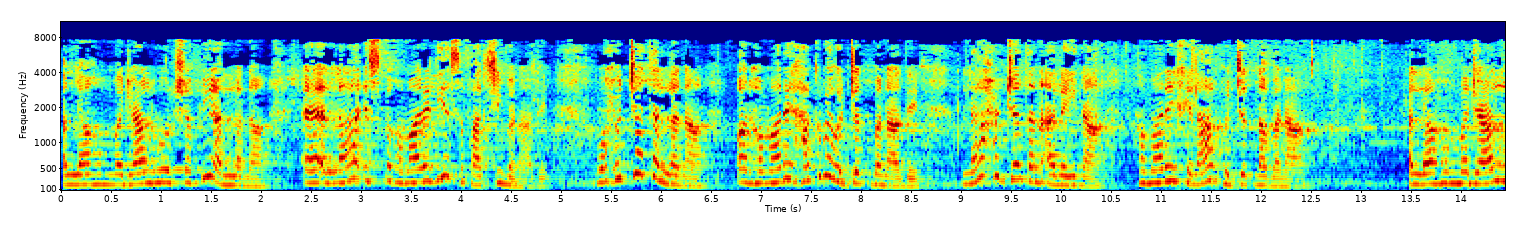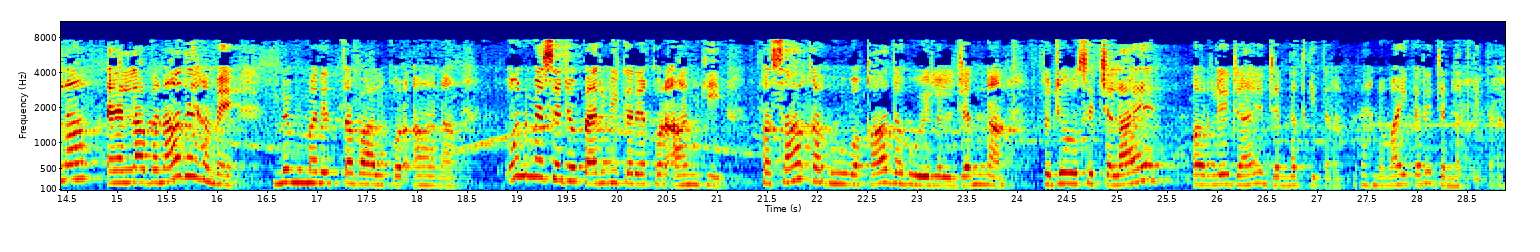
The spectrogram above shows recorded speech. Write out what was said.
اللہ مجال شفیع اللہ اے اللہ، اس کو ہمارے لیے سفارشی بنا دے۔ وہ حجت اللہ اور ہمارے حق میں حجت بنا دے۔ لا حجت علینا، ہمارے خلاف حجت نہ بنا۔ اللہ مجالنا اے اللہ، بنا دے ہمیں۔ ممن اتبع القرآن، ان میں سے جو پیروی کرے قرآن کی۔ فساق وقاد الجنہ، تو جو اسے چلائے اور لے جائے جنت کی طرف، رہنمائی کرے جنت کی طرف۔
